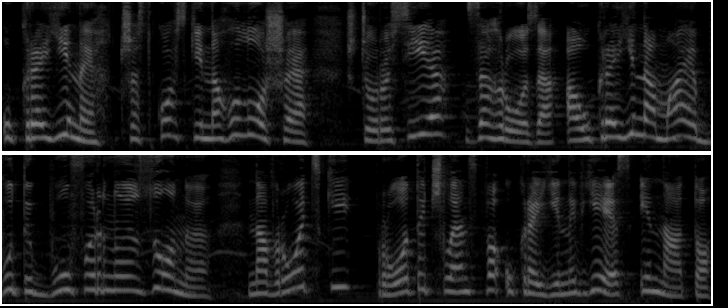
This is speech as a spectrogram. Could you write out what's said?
України. Часковський наголошує, що Росія загроза, а Україна має бути буферною зоною. Навроцький проти членства України в ЄС і НАТО,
